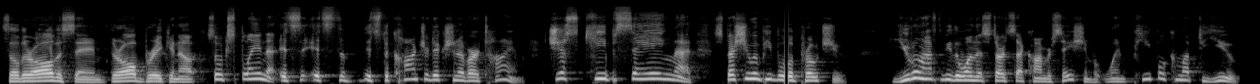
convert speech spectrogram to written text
So they're all the same. They're all breaking out. So explain that. It's it's the it's the contradiction of our time. Just keep saying that, especially when people approach you. You don't have to be the one that starts that conversation, but when people come up to you,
